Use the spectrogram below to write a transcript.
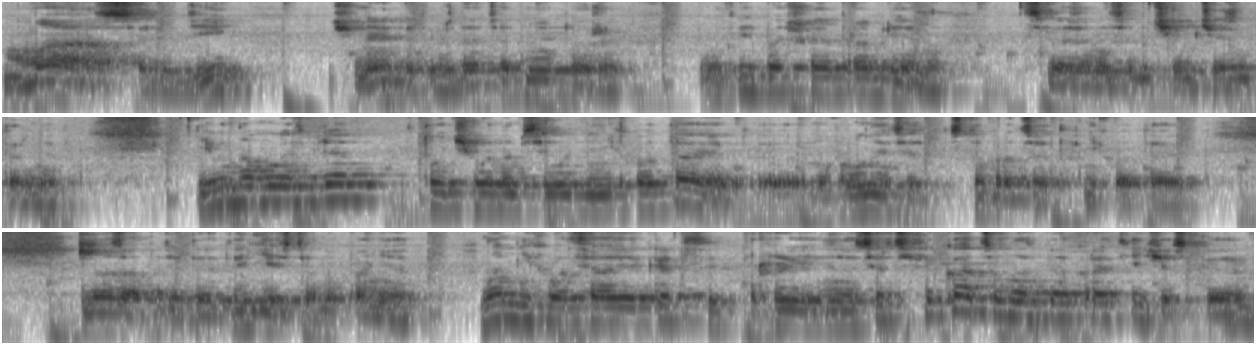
масса людей начинает утверждать одно и то же. Вот ведь большая проблема связанные с обучением через интернет. И, на мой взгляд, то, чего нам сегодня не хватает, э, ну, в Рунете 100% не хватает. На Западе это, это есть, оно понятно. Нам не хватает... Сертификации. Сертификация у нас бюрократическая.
